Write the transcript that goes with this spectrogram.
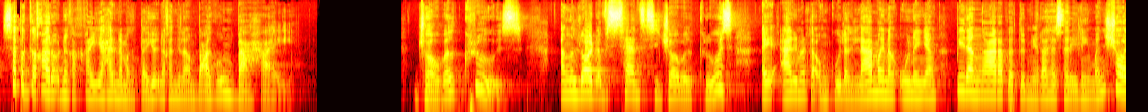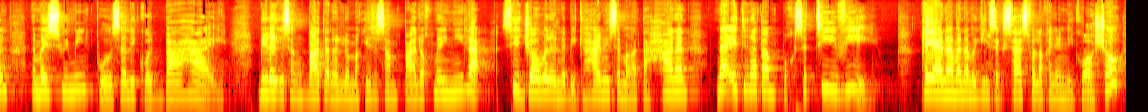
sa pagkakaroon ng kakayahan na magtayo ng kanilang bagong bahay. Joel Cruz. Ang Lord of Sense si Joel Cruz ay anim na taong gulang lamang ng una niyang pinangarap na tumira sa sariling mansyon na may swimming pool sa likod bahay. Bilang isang bata na lumaki sa Sampaloc, Maynila, si Joel ay nabighani sa mga tahanan na itinatampok sa TV. Kaya naman na maging successful ang kanyang negosyo,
